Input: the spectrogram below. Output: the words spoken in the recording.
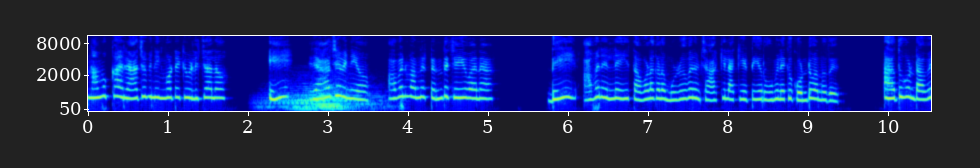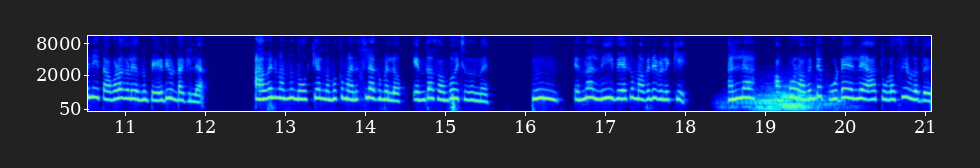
നമുക്ക് ആ രാജവിനെ ഇങ്ങോട്ടേക്ക് വിളിച്ചാലോ? ഏ രാജവിനെയോ? അവൻ വന്നിട്ട് എന്ത് ചെയ്യുവാനാ? ഡേ അവനല്ലേ ഈ തവളകളെ മുഴുവനും ചാക്കിലാക്കിയിട്ട് ഈ റൂമിലേക്ക് കൊണ്ടുവന്നത്. അതുകൊണ്ട് അവൻ ഈ തവളകളെ ഒന്നും പേടിയുണ്ടാക്കില്ല. അവൻ വന്ന് നോക്കിയാൽ നമുക്ക് മനസ്സിലാകുമല്ലോ എന്താ സംഭവിച്ചതെന്ന്. എന്നാൽ നീ വേഗം അവനെ വിളിക്ക്. അല്ല അപ്പോൾ അവന്റെ കൂടെയല്ലേ ആ തുളസി ഉള്ളത്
